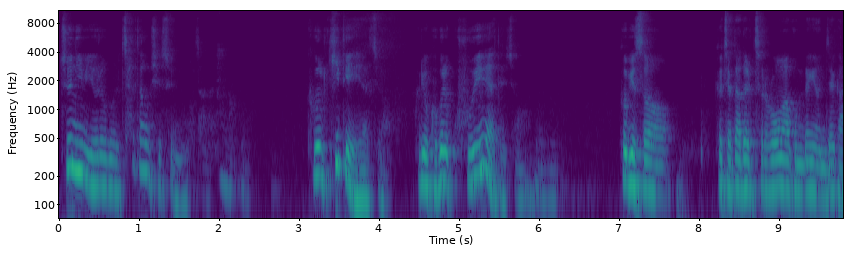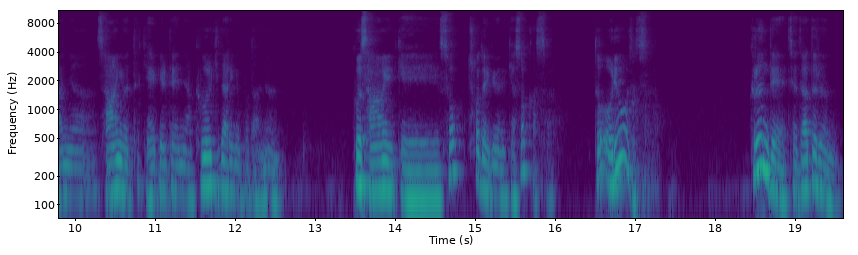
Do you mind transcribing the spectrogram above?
주님이 여러분을 찾아오실 수 있는 거잖아요. 그걸 기대해야죠. 그리고 그걸 구해야 되죠. 거기서 그 제자들처럼 로마 군병이 언제 가냐, 상황이 어떻게 해결되냐, 그걸 기다리기보다는 그 상황이 계속 초대교회는 계속 갔어요. 더 어려워졌어요. 그런데 제자들은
